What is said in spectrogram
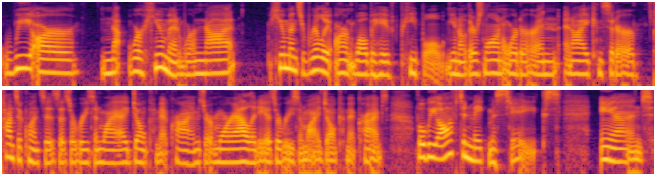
we are not we're human. We're not humans really aren't well-behaved people. You know there's law and order and and i consider consequences as a reason why i don't commit crimes or morality as a reason why i don't commit crimes. But we often make mistakes and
